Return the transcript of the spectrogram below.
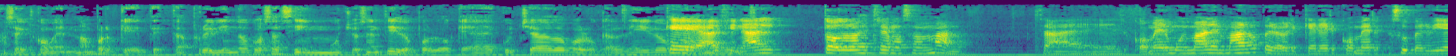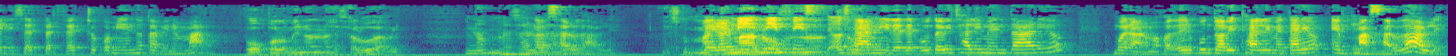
No sé qué comer, ¿no? Porque te estás prohibiendo cosas sin mucho sentido, por lo que has escuchado, por lo que has leído. Que al final todos los extremos son malos. O sea, el comer muy mal es malo, pero el querer comer súper bien y ser perfecto comiendo también es malo. O por lo menos no es saludable. No, no es No saludable. es saludable. Eso, más Pero que ni, malo, ni no fis- es o sea, ni desde el punto de vista alimentario, bueno, a lo mejor desde el punto de vista alimentario es más saludable,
